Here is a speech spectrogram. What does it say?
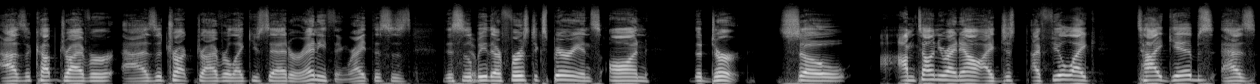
as a cup driver, as a truck driver, like you said, or anything, right? This is this will be their first experience on the dirt. So I'm telling you right now, I just I feel like Ty Gibbs has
